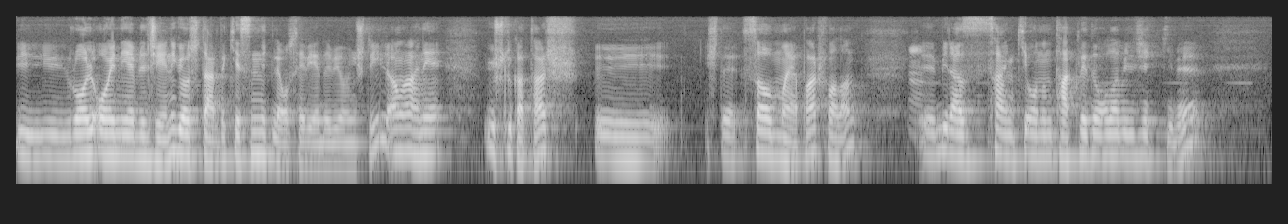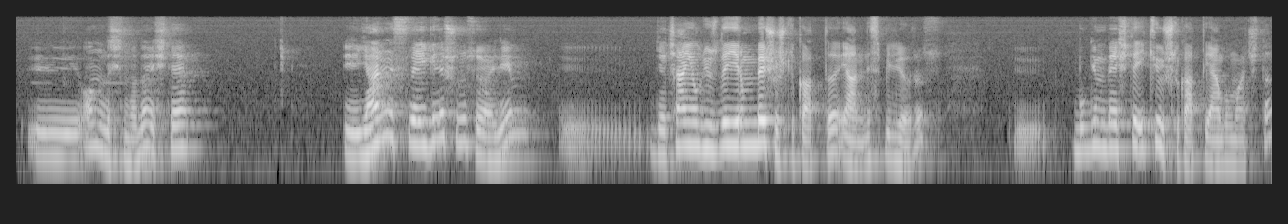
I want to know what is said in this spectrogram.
bir rol oynayabileceğini gösterdi. Kesinlikle o seviyede bir oyuncu değil ama hani üçlük atar, e, işte savunma yapar falan. E, biraz sanki onun taklidi olabilecek gibi. E, onun dışında da işte Yannis'le ilgili şunu söyleyeyim. Geçen yıl %25 üçlük attı Yannis biliyoruz. Bugün 5'te 2 üçlük attı yani bu maçta.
